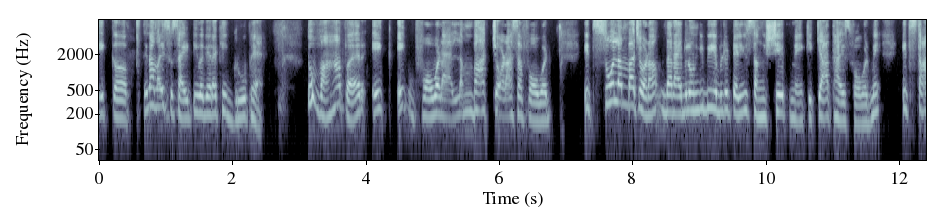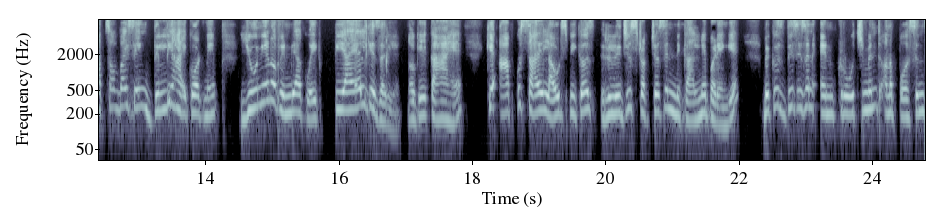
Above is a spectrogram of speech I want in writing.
एक यू नो हमारी सोसाइटी वगैरह की ग्रुप है तो वहाँ पर एक एक फॉरवर्ड आया लंबा चौड़ा सा फॉरवर्ड इट्स सो लंबा चौड़ा that I will only be able to tell you संक्षेप में कि क्या था इस फॉरवर्ड में। It starts off by saying Delhi high court ने यूनियन ऑफ़ इंडिया को एक पीआईएल के ज़रिए ओके okay, कहा है कि आपको सारे लाउड स्पीकर रिलीजियस स्ट्रक्चर से निकालने पड़ेंगे। Because this is an encroachment on a person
